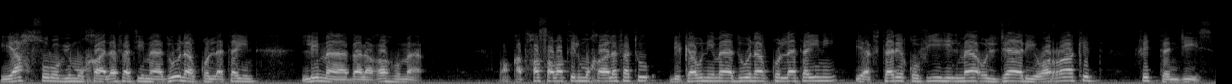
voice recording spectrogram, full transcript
يحصل بمخالفة ما دون القلتين لما بلغهما. وقد حصلت المخالفة بكون ما دون القلتين يفترق فيه الماء الجاري والراكد في التنجيس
